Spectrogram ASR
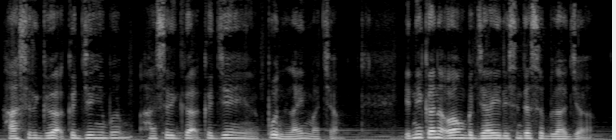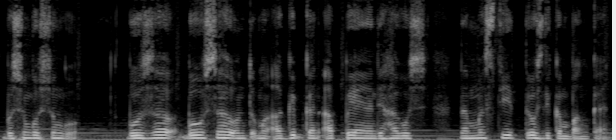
Hasil gerak kerjanya pun, hasil gerak kerjanya pun lain macam. Ini kerana orang berjaya di sentiasa belajar, bersungguh-sungguh, berusaha, berusaha untuk mengagibkan apa yang dia harus dan mesti terus dikembangkan.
